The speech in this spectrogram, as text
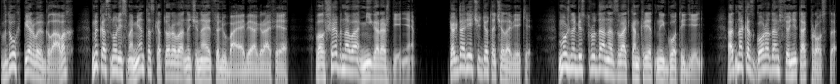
в двух первых главах мы коснулись момента, с которого начинается любая биография, волшебного мига рождения. Когда речь идет о человеке, можно без труда назвать конкретный год и день. Однако с городом все не так просто,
